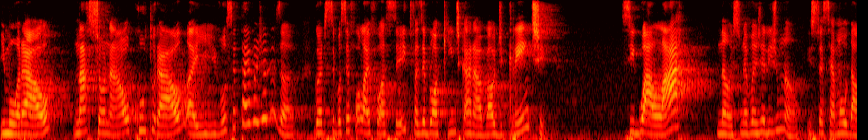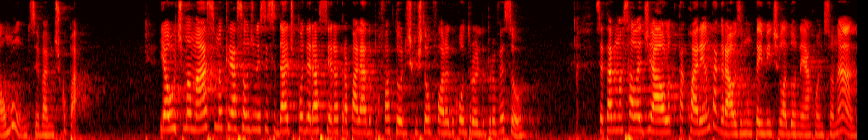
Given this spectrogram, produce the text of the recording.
imoral, nacional, cultural, aí você está evangelizando. Agora, se você for lá e for aceito, fazer bloquinho de carnaval de crente, se igualar, não, isso não é evangelismo, não. Isso é se amoldar ao mundo, você vai me desculpar. E a última máxima, criação de necessidade poderá ser atrapalhada por fatores que estão fora do controle do professor. Você está numa sala de aula que está 40 graus e não tem ventilador nem ar-condicionado,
